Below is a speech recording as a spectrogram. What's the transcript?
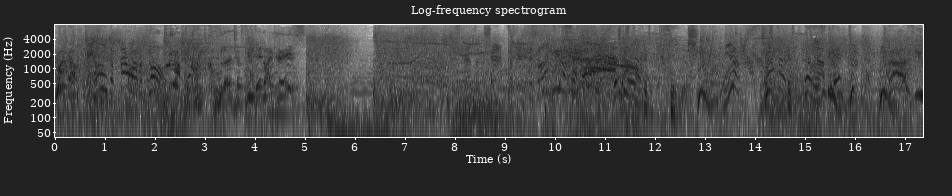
What the? Behold the power of a god! The great Cooler defeated like this? Chance against this It's foolish. It's this is the end. Curse you!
